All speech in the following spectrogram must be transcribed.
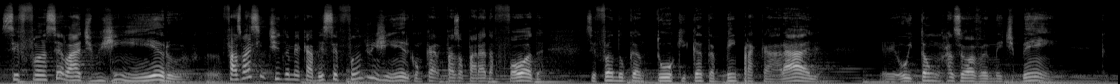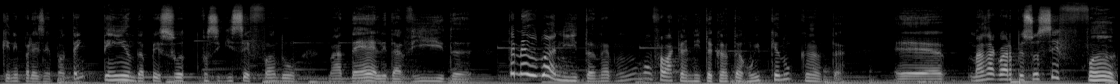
ser fã, sei lá, de um engenheiro. Faz mais sentido na minha cabeça ser fã de um engenheiro, que é um cara que faz uma parada foda. Ser fã de um cantor que canta bem pra caralho. É, ou então razoavelmente bem. Que nem, por exemplo, até entenda a pessoa conseguir ser fã do Adele da vida. Até mesmo do Anitta, né? Não vamos falar que a Anitta canta ruim porque não canta. É, mas agora a pessoa ser fã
